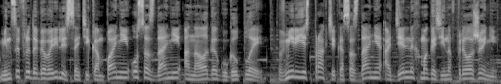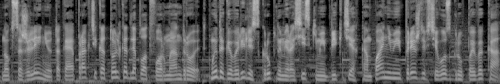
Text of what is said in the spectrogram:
Минцифры договорились с IT-компанией о создании аналога Google Play. В мире есть практика создания отдельных магазинов приложений, но, к сожалению, такая практика только для платформы Android. Мы договорились с крупными российскими Tech компаниями, прежде всего с группой ВК.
